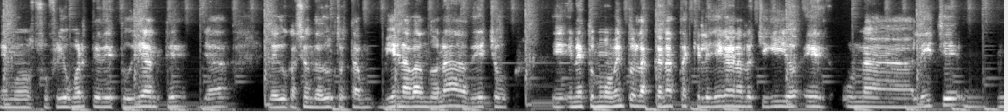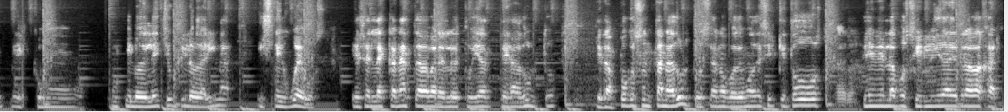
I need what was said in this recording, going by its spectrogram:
hemos sufrido muertes de estudiantes, ya la educación de adultos está bien abandonada. De hecho, eh, en estos momentos las canastas que le llegan a los chiquillos es una leche, es como un kilo de leche, un kilo de harina y seis huevos. Esa es la canasta para los estudiantes adultos, que tampoco son tan adultos, o sea, no podemos decir que todos tienen la posibilidad de trabajar.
